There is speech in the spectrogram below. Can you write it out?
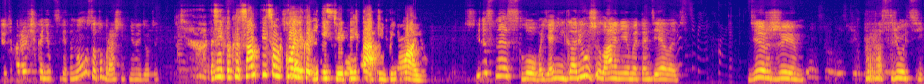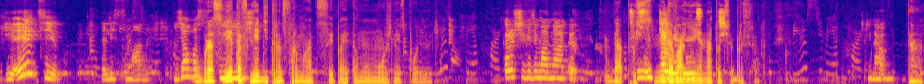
Это, короче, конец света. Ну, зато брашник не найдет. Это как и сам талисман кролика действует, или как, я не понимаю. Честное слово, я не горю желанием это делать. Держи. Просрете и эти талисманы. Я вас У браслетов лично- нет детрансформации, поэтому можно использовать. Короче, видимо, она опять... Да, не пусть не таймер давай не ей, она точно браслет. Да. Так,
